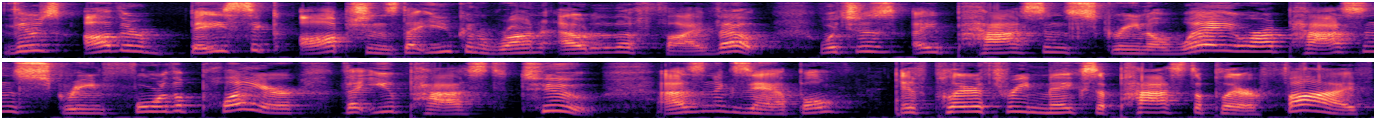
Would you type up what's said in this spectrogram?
there's other basic options that you can run out of the 5 out, which is a pass and screen away or a pass and screen for the player that you passed to. As an example, if player 3 makes a pass to player 5,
